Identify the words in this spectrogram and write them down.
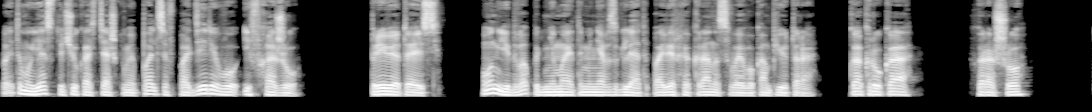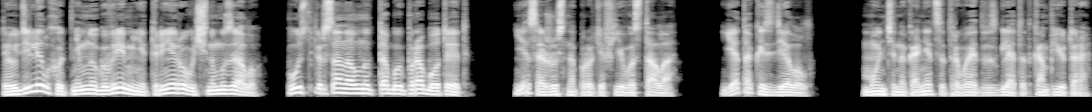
поэтому я стучу костяшками пальцев по дереву и вхожу. «Привет, Эйс», он едва поднимает на меня взгляд поверх экрана своего компьютера. «Как рука?» «Хорошо». «Ты уделил хоть немного времени тренировочному залу? Пусть персонал над тобой поработает». Я сажусь напротив его стола. Я так и сделал. Монти, наконец, отрывает взгляд от компьютера.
